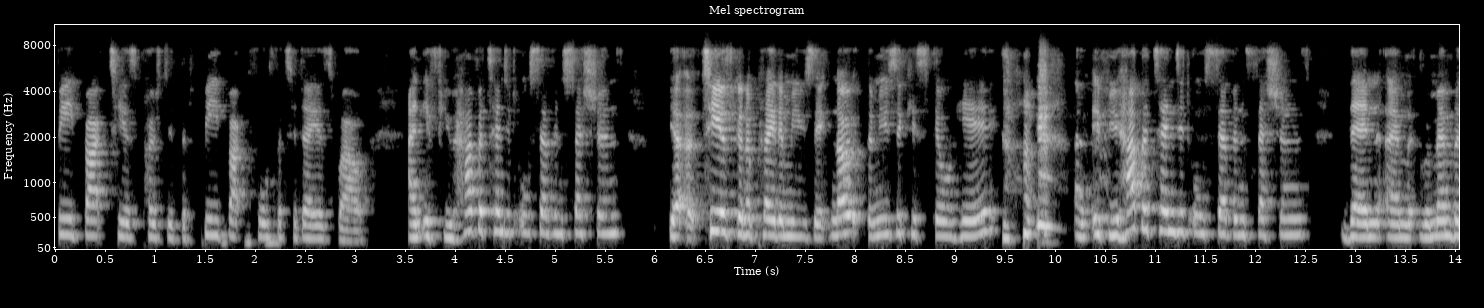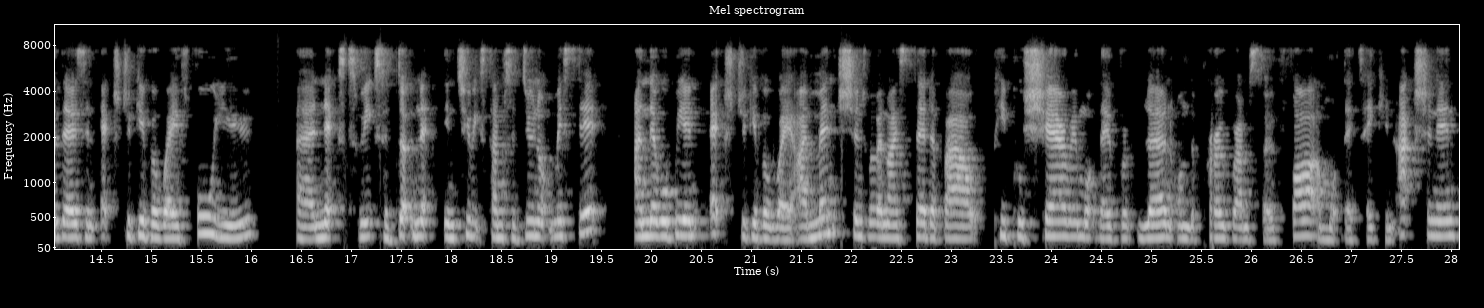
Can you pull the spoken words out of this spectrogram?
feedback. Tia's posted the feedback form for today as well. And if you have attended all seven sessions, yeah, uh, Tia's going to play the music. No, the music is still here. um, if you have attended all seven sessions, then um, remember there's an extra giveaway for you uh, next week. So in two weeks' time, so do not miss it. And there will be an extra giveaway. I mentioned when I said about people sharing what they've learned on the program so far and what they're taking action in.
